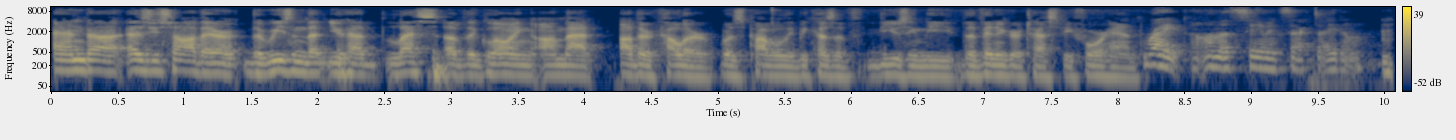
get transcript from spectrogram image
And uh, as you saw there, the reason that you had less of the glowing on that other color was probably because of using the, the vinegar test beforehand. Right, on the same exact item.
